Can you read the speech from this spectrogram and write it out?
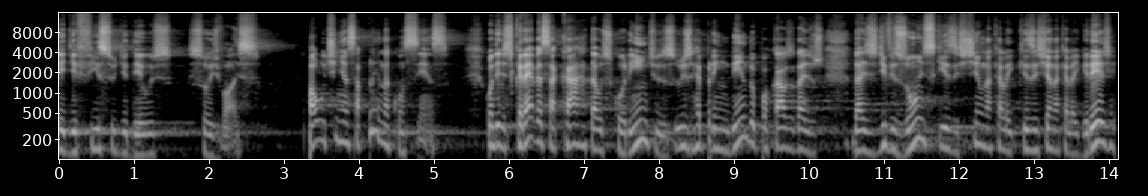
edifício de Deus sois vós. Paulo tinha essa plena consciência. Quando ele escreve essa carta aos Coríntios, os repreendendo por causa das, das divisões que existiam naquela, que existia naquela igreja,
